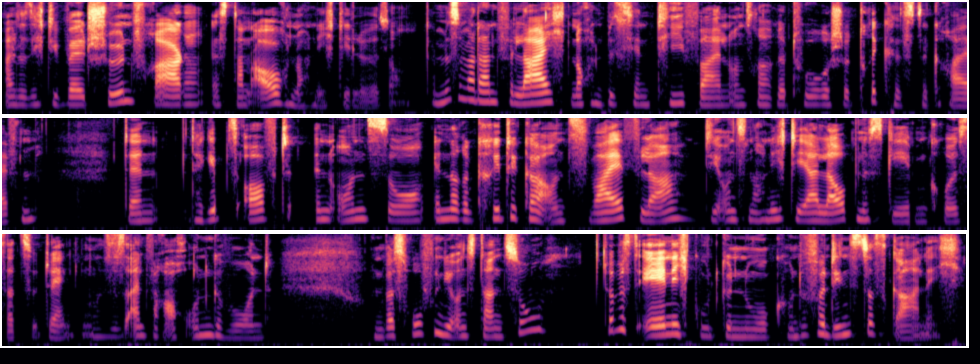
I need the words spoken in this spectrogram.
Also sich die Welt schön fragen, ist dann auch noch nicht die Lösung. Da müssen wir dann vielleicht noch ein bisschen tiefer in unsere rhetorische Trickkiste greifen, denn da gibt es oft in uns so innere Kritiker und Zweifler, die uns noch nicht die Erlaubnis geben, größer zu denken. Es ist einfach auch ungewohnt. Und was rufen die uns dann zu? Du bist eh nicht gut genug und du verdienst das gar nicht.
